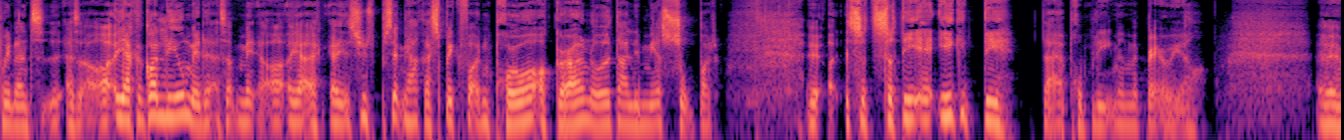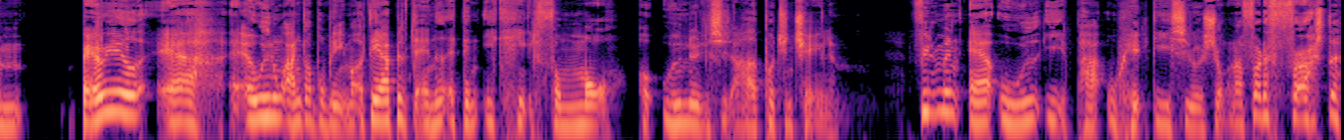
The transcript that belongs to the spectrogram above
på en eller anden tid. Altså, og jeg kan godt leve med det, altså, men, og jeg, jeg, jeg synes bestemt, jeg har respekt for, at den prøver at gøre noget, der er lidt mere sobert. Øh, så, så det er ikke det, der er problemet med Burial. Øhm, Burial er, er ude i nogle andre problemer, og det er blandt andet, at den ikke helt formår at udnytte sit eget potentiale. Filmen er ude i et par uheldige situationer. For det første,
